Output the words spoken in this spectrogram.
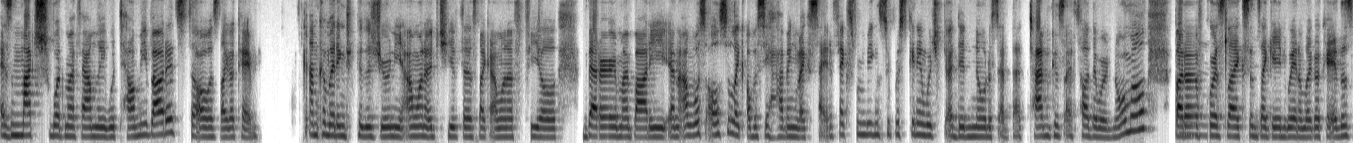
as much what my family would tell me about it. So I was like, okay, I'm committing to this journey. I want to achieve this. Like, I want to feel better in my body. And I was also like, obviously, having like side effects from being super skinny, which I didn't notice at that time because I thought they were normal. But mm. of course, like, since I gained weight, I'm like, okay, this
